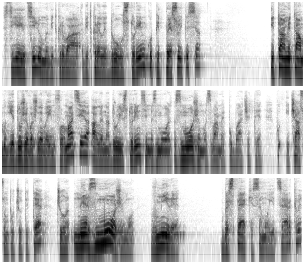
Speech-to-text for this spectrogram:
з цією ціллю ми відкрива, відкрили другу сторінку. Підписуйтеся. І там, і там є дуже важлива інформація, але на другій сторінці ми зможемо з вами побачити і часом почути те, чого не зможемо в мірі безпеки самої церкви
